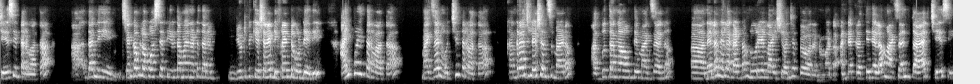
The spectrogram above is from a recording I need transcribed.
చేసిన తర్వాత దాన్ని శంఖంలో పోస్తే తీర్థమైనట్టు దాని బ్యూటిఫికేషన్ డిఫరెంట్గా ఉండేది. అయిపోయిన తర్వాత మ్యాగజైన్ వచ్చిన తర్వాత కంగ్రాచులేషన్స్ మేడం అద్భుతంగా ఉంది మ్యాగజైన్. నెల నెల గడ్డం నూరేళ్ళ ఆయుష్ అని చెప్పేవారు అనమాట అంటే ప్రతి నెల మ్యాగజైన్ తయారు చేసి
